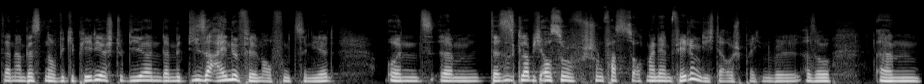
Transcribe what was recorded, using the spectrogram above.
dann am besten noch Wikipedia studieren, damit dieser eine Film auch funktioniert. Und ähm, das ist, glaube ich, auch so schon fast so auch meine Empfehlung, die ich da aussprechen will. Also ähm,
